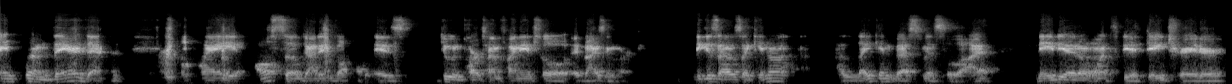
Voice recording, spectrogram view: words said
and from there, then I also got involved is doing part-time financial advising work because I was like, you know, I like investments a lot. Maybe I don't want to be a day trader,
